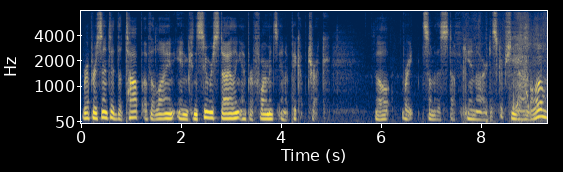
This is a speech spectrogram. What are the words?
represented the top of the line in consumer styling and performance in a pickup truck. So I'll write some of this stuff in our description down below.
